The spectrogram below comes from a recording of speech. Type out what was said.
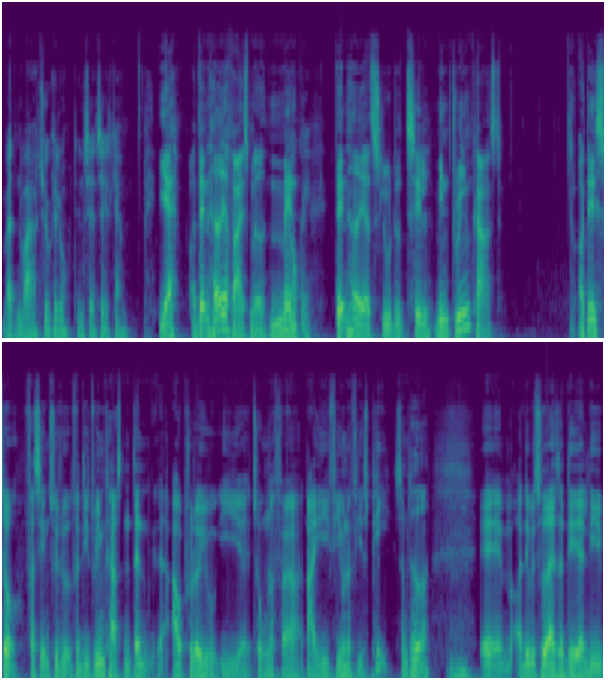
hvad den vejer, 20 kilo, din CRT-skærm. Ja, og den havde jeg faktisk med, men Okay. den havde jeg sluttet til min Dreamcast. Og det så for sindssygt ud, fordi Dreamcasten, den outputter jo i øh, 240, nej, i 480p, som det hedder. Mm. Øhm, og det betyder altså, at det er lige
